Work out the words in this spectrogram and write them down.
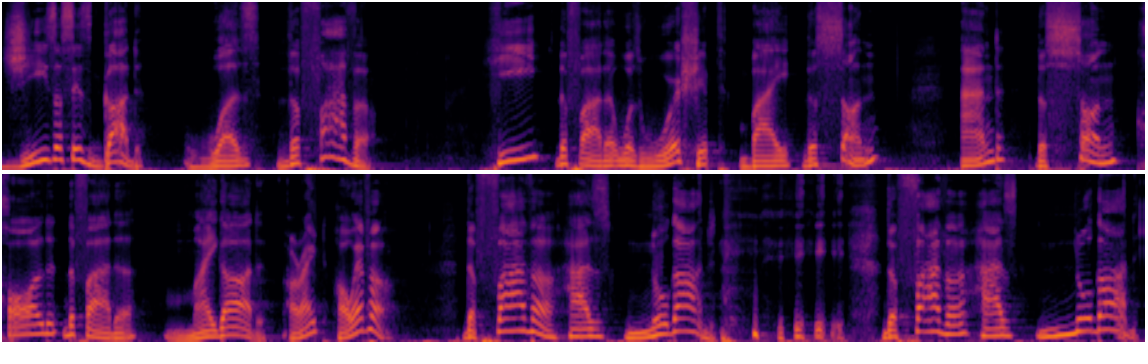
Jesus' is God was the Father. He, the Father, was worshipped by the Son, and the Son called the Father my God. All right? However, the Father has no God. the Father has no God.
